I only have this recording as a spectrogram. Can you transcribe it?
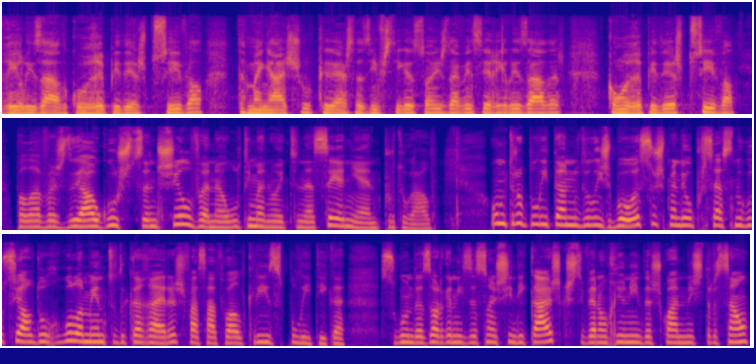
realizado com a rapidez possível, também acho que estas investigações devem ser realizadas com a rapidez possível. Palavras de Augusto Santos Silva na última noite na CNN Portugal. O Metropolitano de Lisboa suspendeu o processo negocial do regulamento de carreiras face à atual crise política. Segundo as organizações sindicais que estiveram reunidas com a administração,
